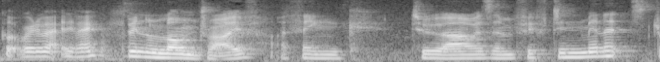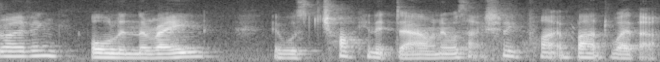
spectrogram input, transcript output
got really wet anyway. It's been a long drive. I think two hours and 15 minutes driving, all in the rain. It was chucking it down. It was actually quite a bad weather.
